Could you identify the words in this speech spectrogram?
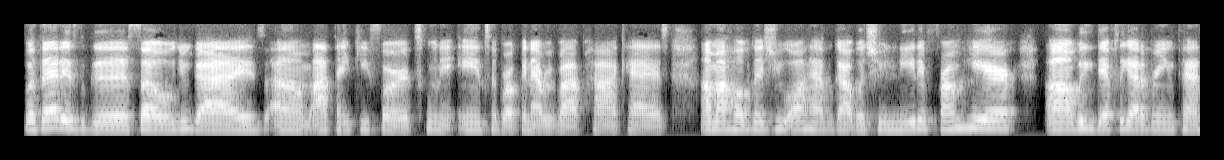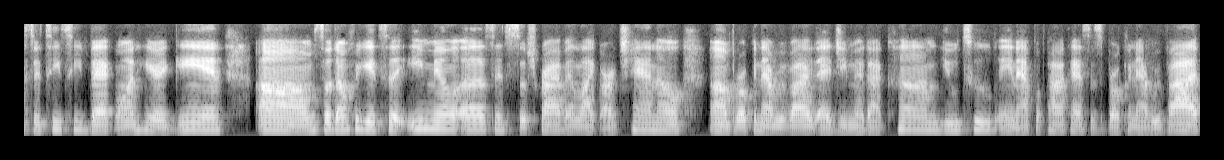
But that is good. So you guys, um, I thank you for tuning in to Broken Out Revive podcast. Um, I hope that you all have got what you needed from here. Um, we definitely got to bring Pastor TT back on here again. Um, so don't forget to email us and subscribe and like our channel, um, Broken Out Revive at gmail.com, YouTube and Apple Podcasts is Broken Out Revive.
